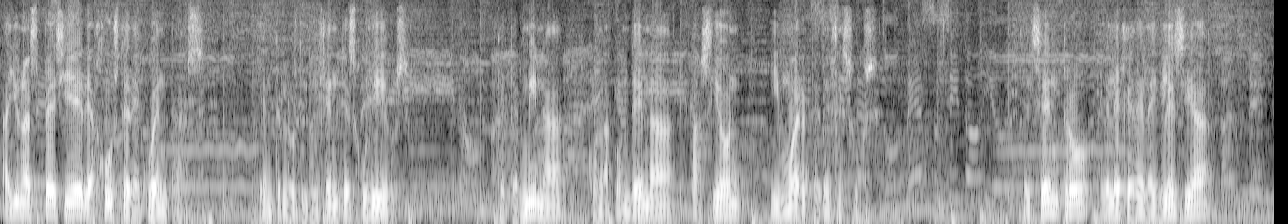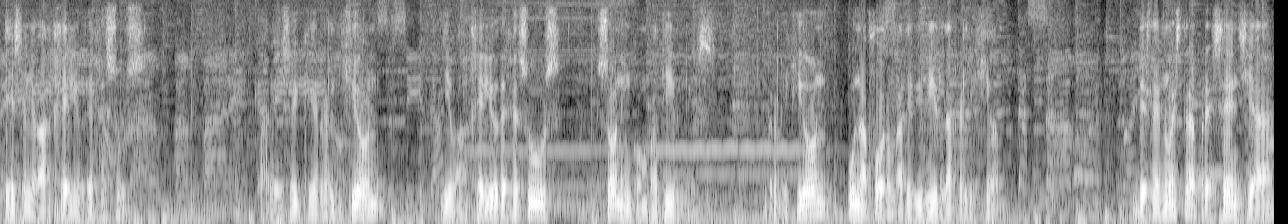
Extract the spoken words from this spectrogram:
Hay una especie de ajuste de cuentas entre los dirigentes judíos que termina con la condena, pasión y muerte de Jesús. El centro, el eje de la Iglesia, es el Evangelio de Jesús. Parece que religión y Evangelio de Jesús son incompatibles. Religión, una forma de vivir la religión. Desde nuestra presencia,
